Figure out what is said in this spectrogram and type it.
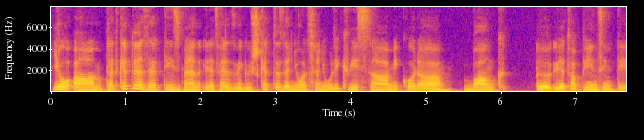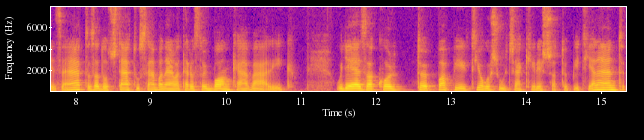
Jó, a, tehát 2010-ben, illetve ez végül is 2008-ra nyúlik vissza, amikor a bank, illetve a pénzintézet az adott státuszában elhatározta, hogy banká válik. Ugye ez akkor több papírt, jogosultságkérés, stb. jelent,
